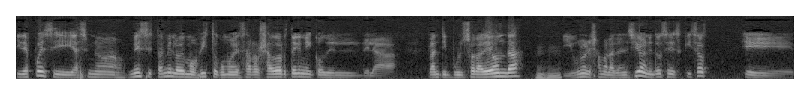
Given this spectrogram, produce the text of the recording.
Y después, y hace unos meses también lo hemos visto como desarrollador técnico del, de la planta impulsora de Honda y uno le llama la atención. Entonces, quizás eh,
